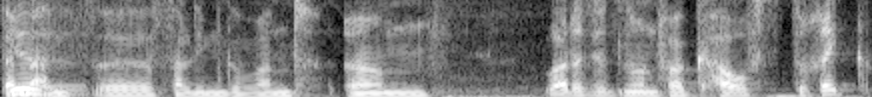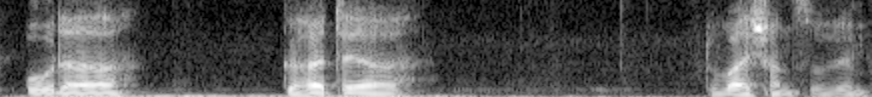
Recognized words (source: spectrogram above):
Dann Ja. ans äh, Salim gewandt. Ähm, war das jetzt nur ein Verkaufsdreck oder gehört der. Du weißt schon zu wem.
